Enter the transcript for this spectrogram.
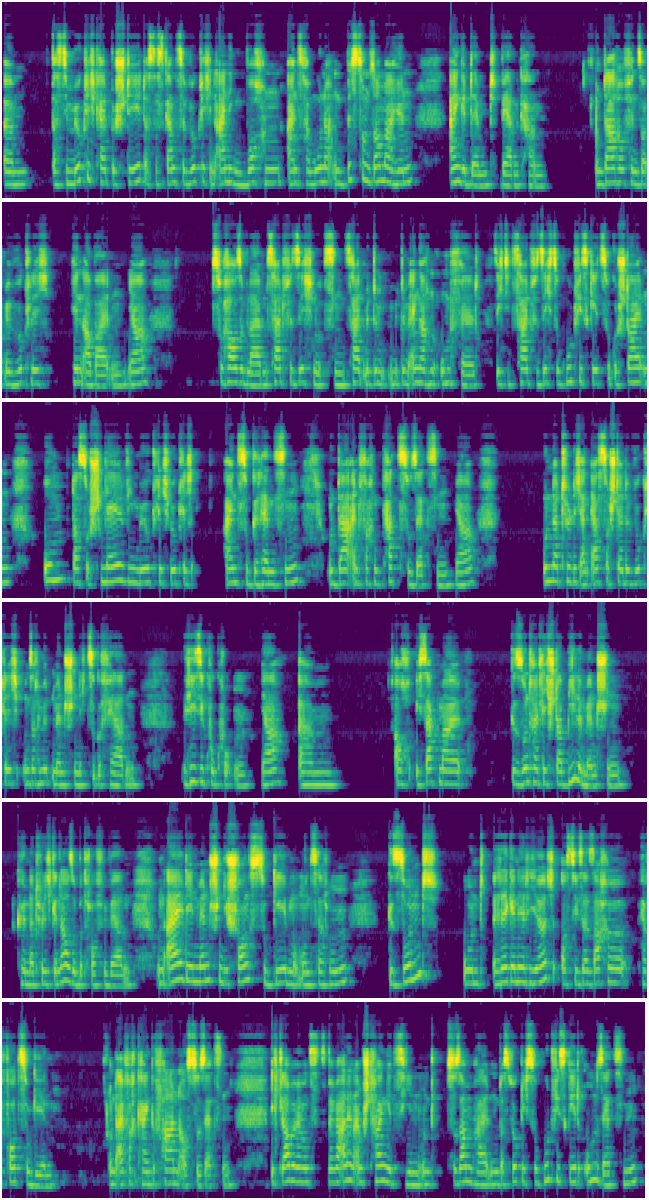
ähm, dass die Möglichkeit besteht, dass das Ganze wirklich in einigen Wochen, ein, zwei Monaten bis zum Sommer hin eingedämmt werden kann. Und daraufhin sollten wir wirklich hinarbeiten, ja. Zu Hause bleiben, Zeit für sich nutzen, Zeit mit dem, mit dem engeren Umfeld, sich die Zeit für sich so gut wie es geht zu gestalten, um das so schnell wie möglich wirklich einzugrenzen und da einfach einen Cut zu setzen, ja. Und natürlich an erster Stelle wirklich unsere Mitmenschen nicht zu gefährden. Risiko gucken, ja. Ähm, auch, ich sag mal, gesundheitlich stabile Menschen können natürlich genauso betroffen werden. Und all den Menschen die Chance zu geben, um uns herum gesund und regeneriert aus dieser Sache hervorzugehen und einfach keinen Gefahren auszusetzen. Ich glaube, wenn wir uns, wenn wir alle in einem Strang ziehen und zusammenhalten, das wirklich so gut wie es geht umsetzen,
